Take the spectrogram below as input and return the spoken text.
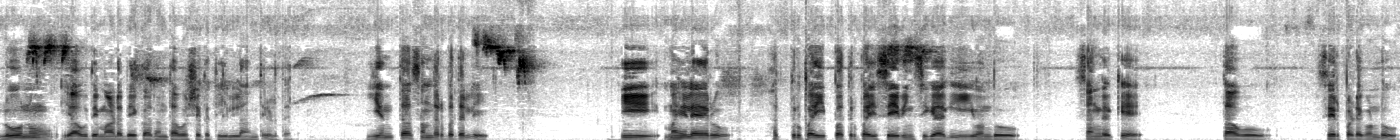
ಲೋನು ಯಾವುದೇ ಮಾಡಬೇಕಾದಂಥ ಅವಶ್ಯಕತೆ ಇಲ್ಲ ಅಂತ ಹೇಳ್ತಾರೆ. ಎಂಥ ಸಂದರ್ಭದಲ್ಲಿ ಈ ಮಹಿಳೆಯರು ಹತ್ತು ರೂಪಾಯಿ, ಇಪ್ಪತ್ತು ರೂಪಾಯಿ ಸೇವಿಂಗ್ಸಿಗಾಗಿ ಈ ಒಂದು ಸಂಘಕ್ಕೆ ತಾವು ಸೇರ್ಪಡೆಗೊಂಡು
